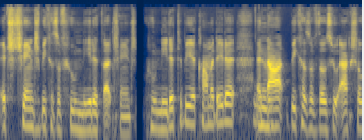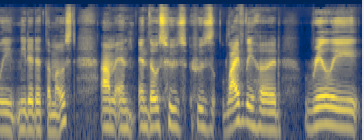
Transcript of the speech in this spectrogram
it's changed because of who needed that change, who needed to be accommodated and yeah. not because of those who actually needed it the most. Um, and, and those whose, whose livelihood really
